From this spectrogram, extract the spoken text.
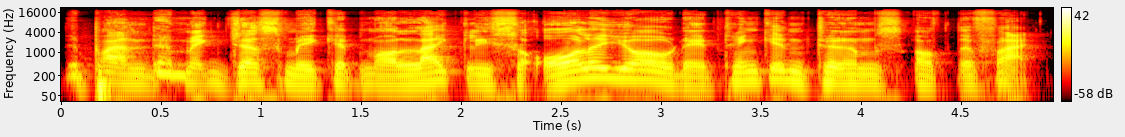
The pandemic just make it more likely. So all of you out there think in terms of the fact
